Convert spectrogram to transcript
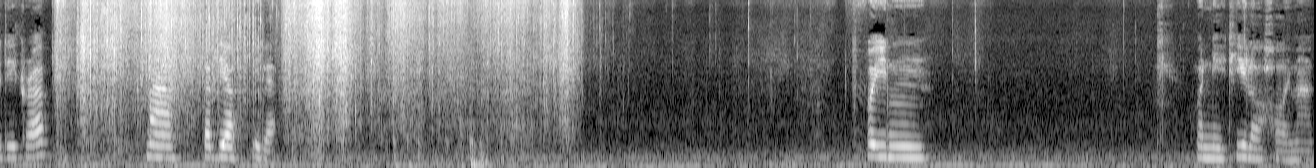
ัสดีครับ มาแป๊บเดียวอีกแล้ว ฟิน วันนี้ที่รอคอยมาก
